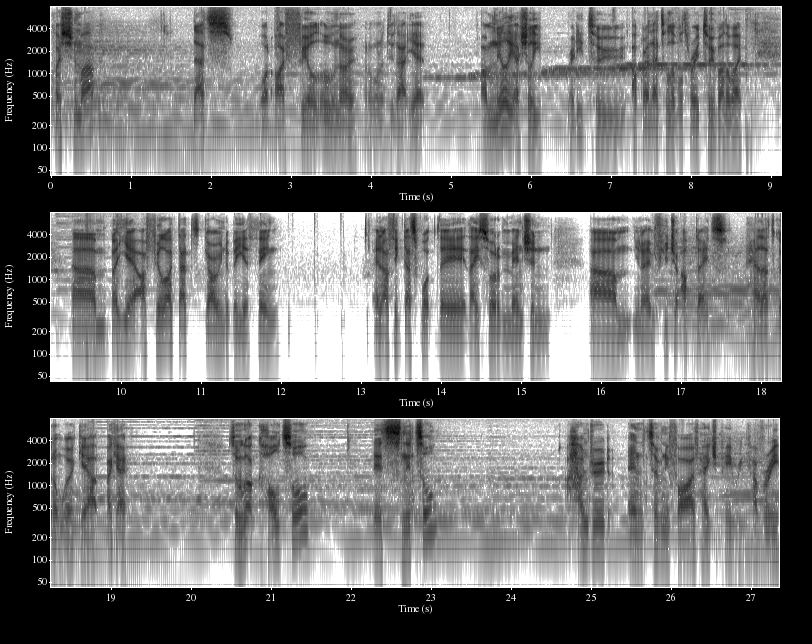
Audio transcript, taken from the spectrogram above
Question mark. That's what I feel. Oh no, I don't want to do that yet. I'm nearly actually ready to upgrade that to level three too, by the way. Um, but yeah, I feel like that's going to be a thing, and I think that's what they they sort of mention, um, you know, in future updates, how that's going to work out. Okay, so we've got cold sore. There's schnitzel, 175 HP recovery,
